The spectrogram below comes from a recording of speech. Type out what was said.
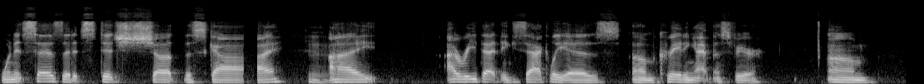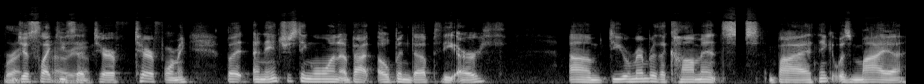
When it says that it stitched shut the sky, mm-hmm. I I read that exactly as um, creating atmosphere um, right. just like you oh, said, yeah. terraforming. But an interesting one about opened up the earth. Um, do you remember the comments by I think it was Maya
